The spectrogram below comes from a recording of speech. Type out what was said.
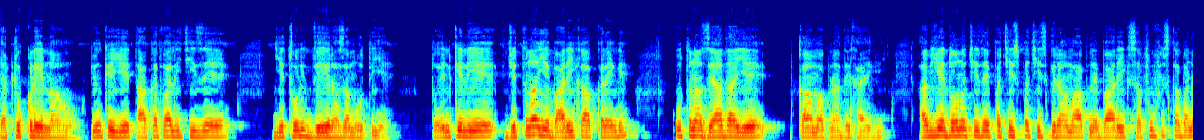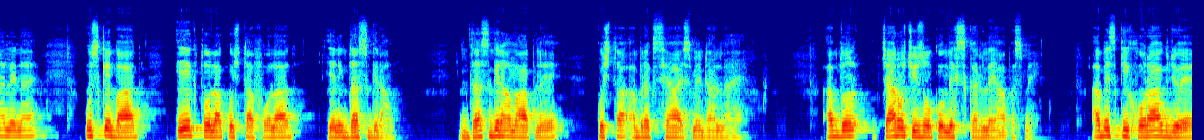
या टुकड़े ना हो, क्योंकि ये ताकत वाली चीज़ें हैं। ये थोड़ी देर हज़म होती हैं। तो इनके लिए जितना ये बारीक आप करेंगे, उतना ज़्यादा ये काम अपना दिखाएगी। अब ये दोनों चीज़ें 25-25 ग्राम आपने बारीक सफ़ूफ इसका बना लेना है। उसके बाद एक तोला कुश्ता फौलाद, यानी 10 ग्राम। 10 ग्राम आपने कुश्ता अबरक स्याह इसमें डालना है। अब दोनों चारों चीज़ों को मिक्स कर लें आपस में अब इसकी खुराक जो है,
